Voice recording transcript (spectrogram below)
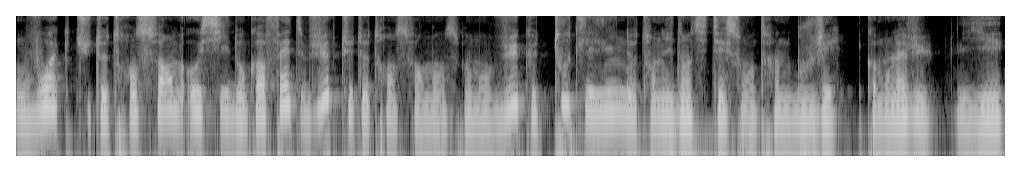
on voit que tu te transformes aussi donc en fait vu que tu te transformes en ce moment vu que toutes les lignes de ton identité sont en train de bouger comme on l'a vu liées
